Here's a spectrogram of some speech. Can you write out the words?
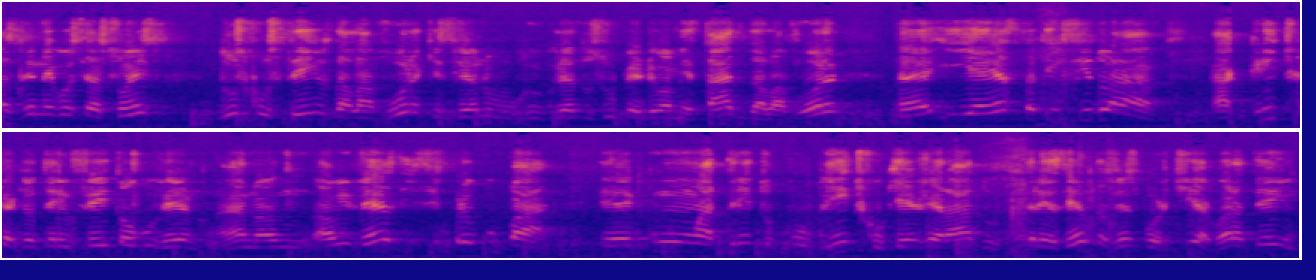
as renegociações dos custeios da lavoura, que esse ano o Rio Grande do Sul perdeu a metade da lavoura, né? e esta tem sido a, a crítica que eu tenho feito ao governo. Né? Ao invés de se preocupar é, com um atrito político que é gerado 300 vezes por dia, agora tem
